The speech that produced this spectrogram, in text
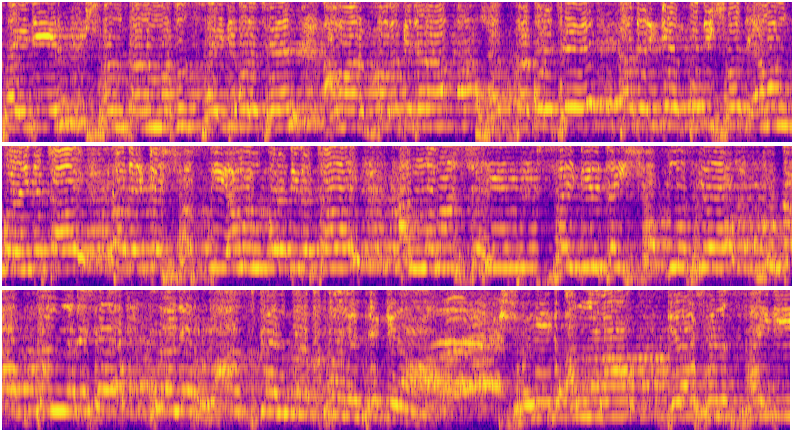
সাইদির সন্তান মাসুদ সাইদি বলেছেন, আমার বাবাকে যারা হত্যা স্বপ্ন ছিল গোটা বাংলাদেশে কোরআনের রাজ কায়েম করে কথা বলেন ঠিক কিনা? শহীদ আল্লামা দেরাসেন সাইদি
